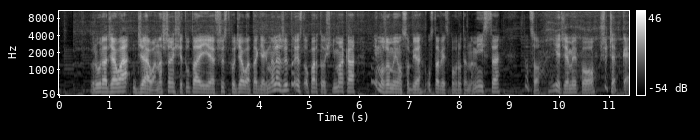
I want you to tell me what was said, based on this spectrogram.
Rura działa? Działa. Na szczęście tutaj e, wszystko działa tak jak należy. To jest oparte o ślimaka. No i możemy ją sobie ustawiać z powrotem na miejsce. To co? Jedziemy po przyczepkę.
